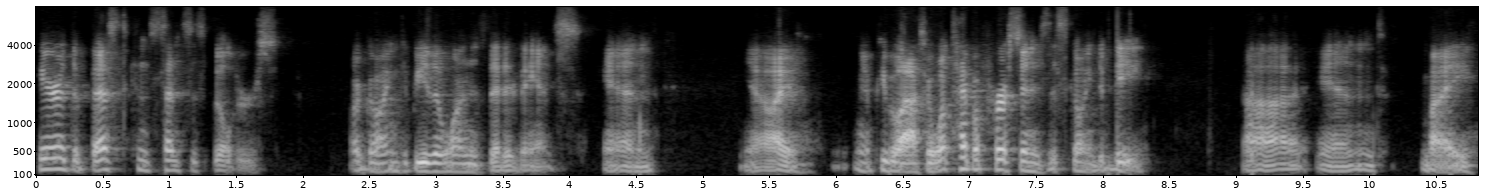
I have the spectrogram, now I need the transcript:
Here, the best consensus builders are going to be the ones that advance. And you know, I you know, people ask, what type of person is this going to be? Uh, and my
